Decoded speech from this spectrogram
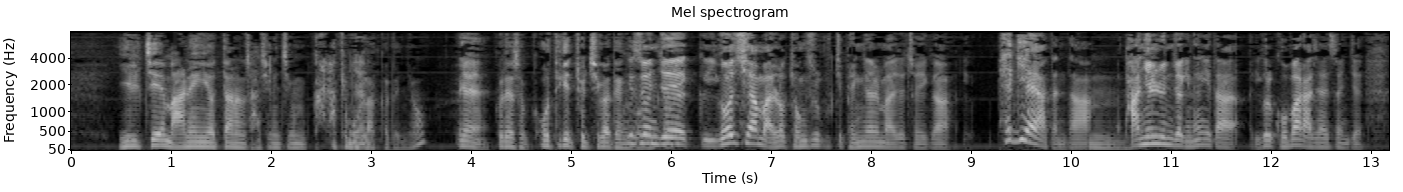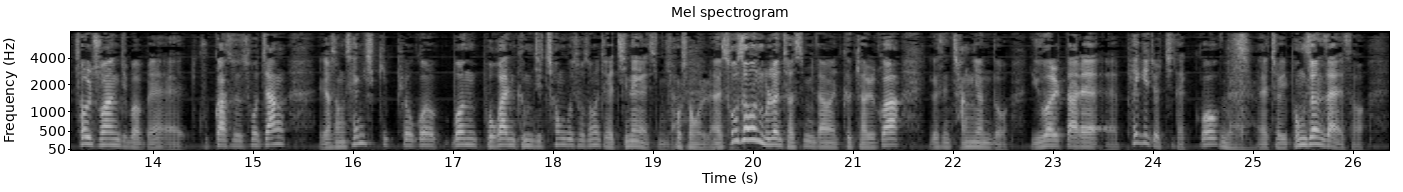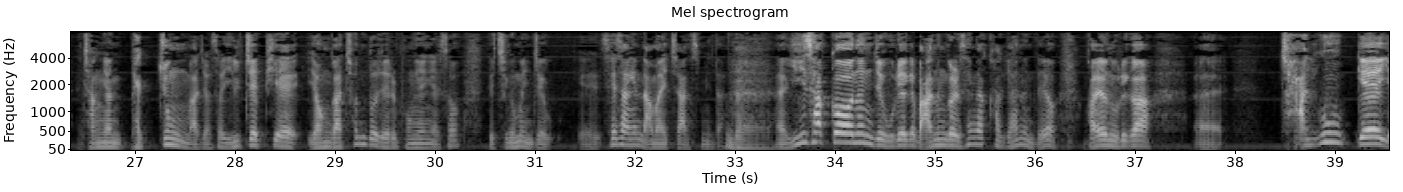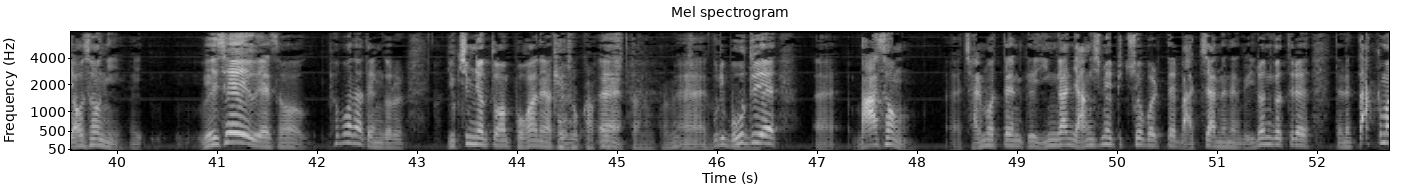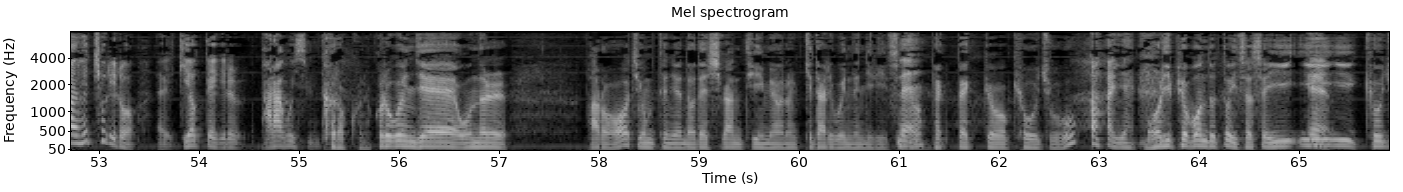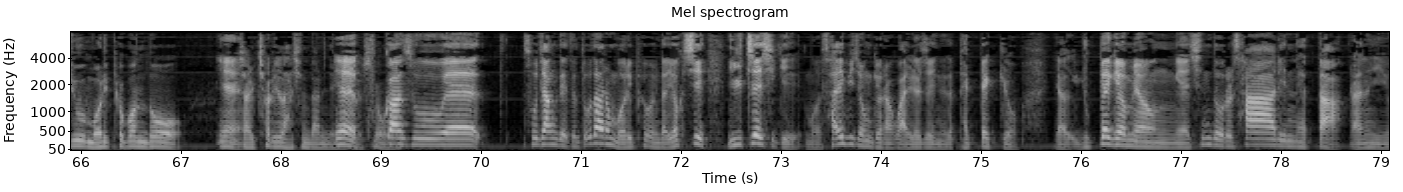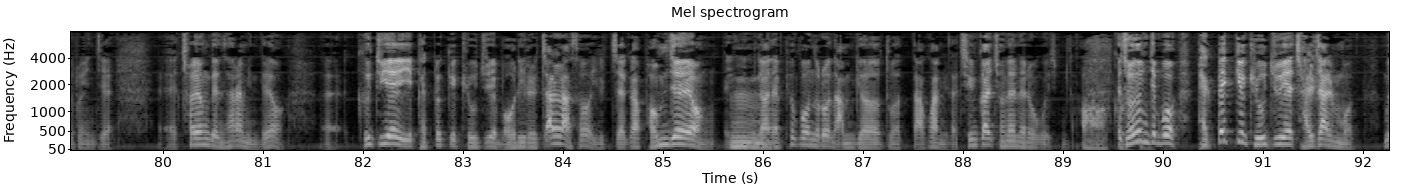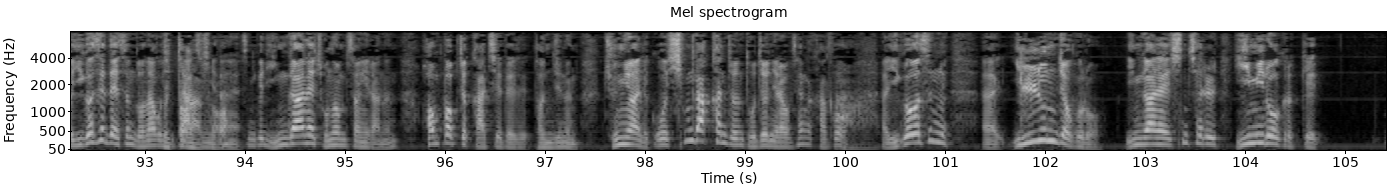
일제 만행이었다는 사실은 지금 까맣게 몰랐거든요. 예. 그래서 어떻게 조치가 된 거예요? 그래서 겁니까? 이제 그 이것이야말로 경술국제 100년을 맞아 저희가 폐기해야 된다. 음. 반인륜적인 행위다. 이걸 고발하자 해서 이제 서울중앙지법에 국가수 소장 여성 생식기 표본 보관 금지 청구 소송을 제가 진행했습니다. 소송을 네, 소송은 물론 졌습니다만 그 결과 이것은 작년도 6월 달에 폐기 조치됐고 네. 저희 봉선사에서 작년 백중 맞아서 일제 피해 연가 천도제를 봉행해서 지금은 이제 예, 세상엔 남아있지 않습니다. 네. 이 사건은 이제 우리에게 많은 걸 생각하게 하는데요. 과연 우리가 자국의 여성이 외세에 의해서 표본화된 거를 60년 동안 보관해야 계속 갖고 예, 있다는 거면 예, 우리 모두의 예, 마성 예, 잘못된 그 인간 양심에 비추어 볼 때 맞지 않는 행동 이런 것들에 대한 따끔한 회초리로 예, 기억되기를 바라고 있습니다. 그렇군요. 그리고 이제 오늘 바로 지금부터 이제 너대 시간 뒤면은 기다리고 있는 일이 있어요. 네. 백백교 교주 예. 머리 표본도 또 있었어요. 이, 이, 예. 이 교주 머리 표본도 예. 잘 처리를 하신다는 얘기죠. 예, 국가수에 소장되던 또 다른 머리표입니다. 역시 일제 시기 뭐 사이비 종교라고 알려져 있는데 백백교 약 600여 명의 신도를 살인했다라는 이유로 이제 처형된 사람인데요. 그 뒤에 이 백백교 교주의 머리를 잘라서 일제가 범죄형 음. 인간의 표본으로 남겨두었다고 합니다. 지금까지 전해 내려오고 있습니다. 아, 저는 이제 뭐 백백교 교주의 잘잘못 뭐 이것에 대해서는 논하고 싶지 떠나서. 않습니다. 이건 인간의 존엄성이라는 헌법적 가치에 대해서 던지는 중요한 그거 심각한 전 도전이라고 생각하고 아. 이것은 인륜적으로 인간의 신체를 임의로 그렇게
